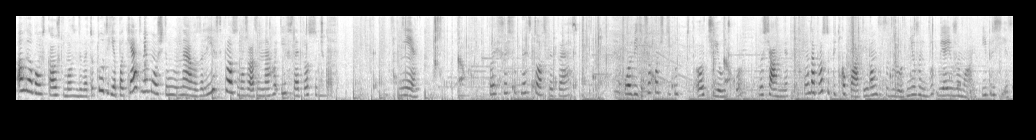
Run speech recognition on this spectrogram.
але я вам скажу, що можна дивити. Тут є пакет, ви можете в нього залізти, просто нажати на нього і все, просто чекати. Ні. Ой, щось тут не 100 з. О, Віть, якщо хочете тут очівочку, досягнення, то треба просто підкопати і вам за це дадуть. Мені вже не дадуть, бо я її вже маю. І присіст.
